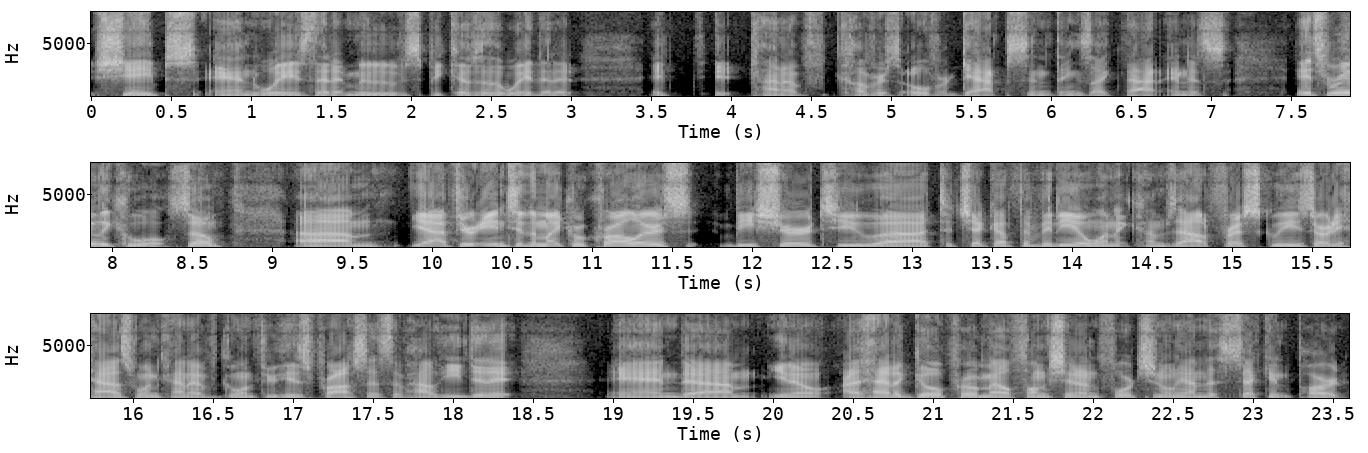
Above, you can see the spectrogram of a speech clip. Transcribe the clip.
shapes and ways that it moves because of the way that it it it kind of covers over gaps and things like that, and it's it's really cool. So, um, yeah, if you're into the micro crawlers, be sure to uh, to check out the video when it comes out. Fresh Squeezed already has one, kind of going through his process of how he did it. And um, you know, I had a GoPro malfunction. Unfortunately, on the second part,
